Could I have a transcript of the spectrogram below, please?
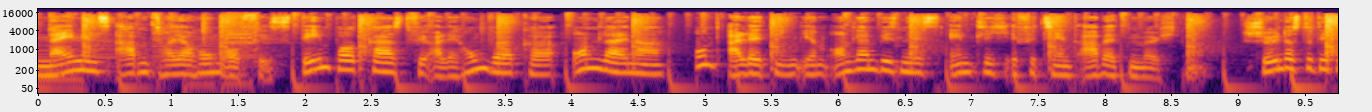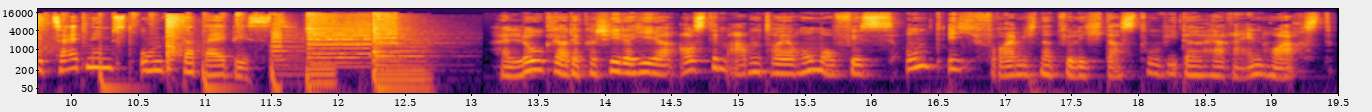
hinein ins Abenteuer Homeoffice, dem Podcast für alle Homeworker, Onliner und alle, die in ihrem Online-Business endlich effizient arbeiten möchten. Schön, dass du dir die Zeit nimmst und dabei bist. Hallo, Claudia Kaschida hier aus dem Abenteuer Homeoffice und ich freue mich natürlich, dass du wieder hereinhorchst.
